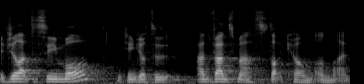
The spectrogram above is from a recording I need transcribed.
If you'd like to see more, you can go to addvancemaths.com online.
